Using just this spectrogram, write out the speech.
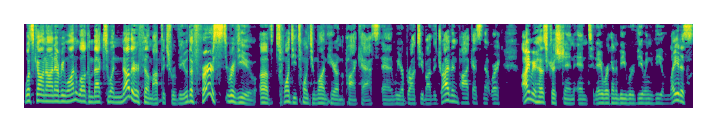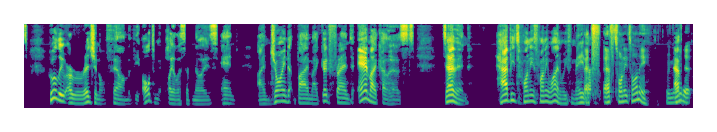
What's going on, everyone? Welcome back to another Film Optics review, the first review of 2021 here on the podcast. And we are brought to you by the Drive In Podcast Network. I'm your host, Christian, and today we're going to be reviewing the latest Hulu original film, The Ultimate Playlist of Noise. And I'm joined by my good friend and my co host, Devin. Happy 2021. We've made F, F 2020. We made F- it.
